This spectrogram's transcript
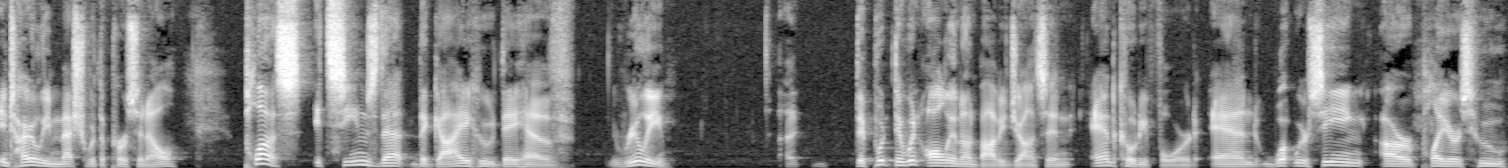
entirely mesh with the personnel. Plus, it seems that the guy who they have really uh, they put they went all in on Bobby Johnson and Cody Ford, and what we're seeing are players who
